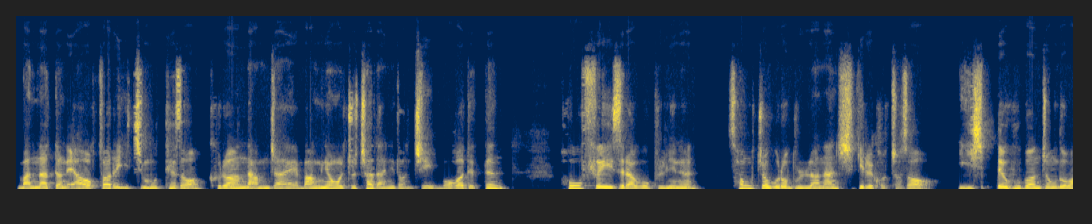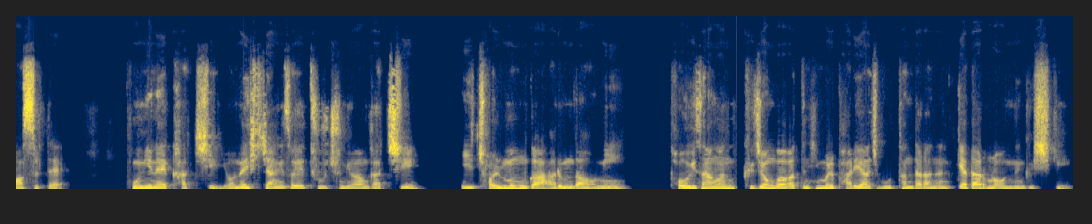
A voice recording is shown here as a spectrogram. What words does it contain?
만났던 알파를 잊지 못해서 그러한 남자의 망령을 쫓아다니던지 뭐가 됐든 호우 페이즈라고 불리는 성적으로 물란한 시기를 거쳐서 20대 후반 정도 왔을 때 본인의 가치, 연애 시장에서의 두 중요한 가치, 이 젊음과 아름다움이 더 이상은 그전과 같은 힘을 발휘하지 못한다라는 깨달음을 얻는 그 시기.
